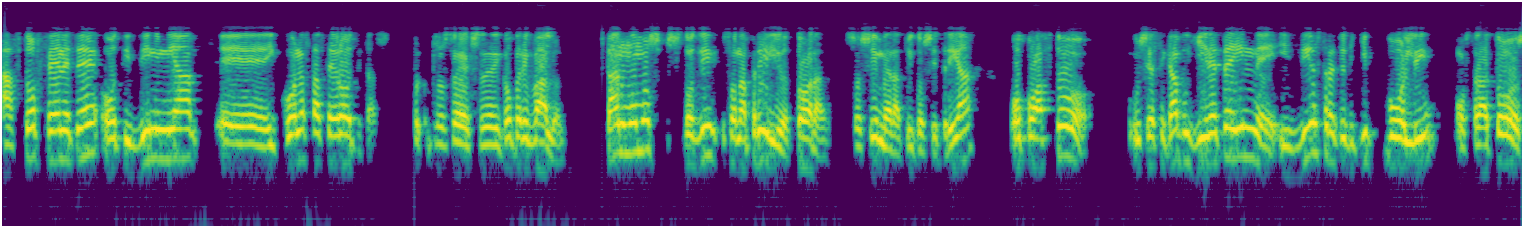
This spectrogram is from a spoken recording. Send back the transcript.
αυτό φαίνεται ότι δίνει μια ε, εικόνα σταθερότητας προ το εξωτερικό περιβάλλον. Φτάνουμε όμως στο, στον Απρίλιο, τώρα, στο σήμερα του 2023, όπου αυτό ουσιαστικά που γίνεται είναι οι δύο στρατιωτικοί πόλοι ο στρατός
